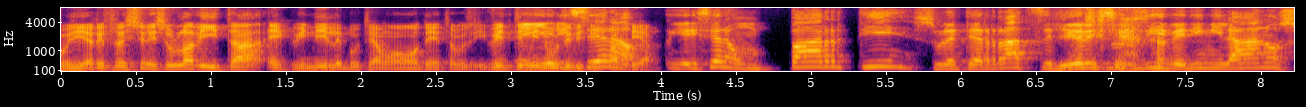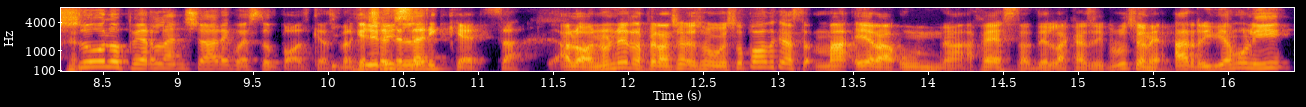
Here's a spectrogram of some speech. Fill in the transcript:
come dire, riflessioni sulla vita e quindi le buttiamo dentro così. 20 E minuti di sera, simpatia. ieri sera un party sulle terrazze più Ieri esclusive sera- di Milano solo per lanciare questo podcast, perché Ieri c'è della se- ricchezza. Allora, non era per lanciare solo questo podcast, ma era una festa della casa di produzione. Arriviamo lì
